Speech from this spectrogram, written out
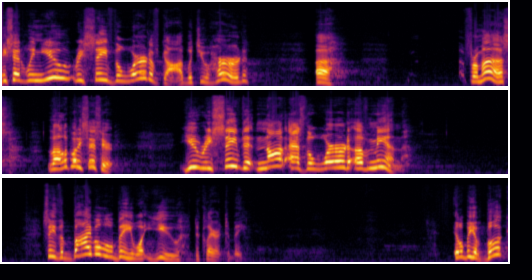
He said, When you received the word of God, which you heard uh, from us, now look what he says here. You received it not as the word of men. See, the Bible will be what you declare it to be. It'll be a book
